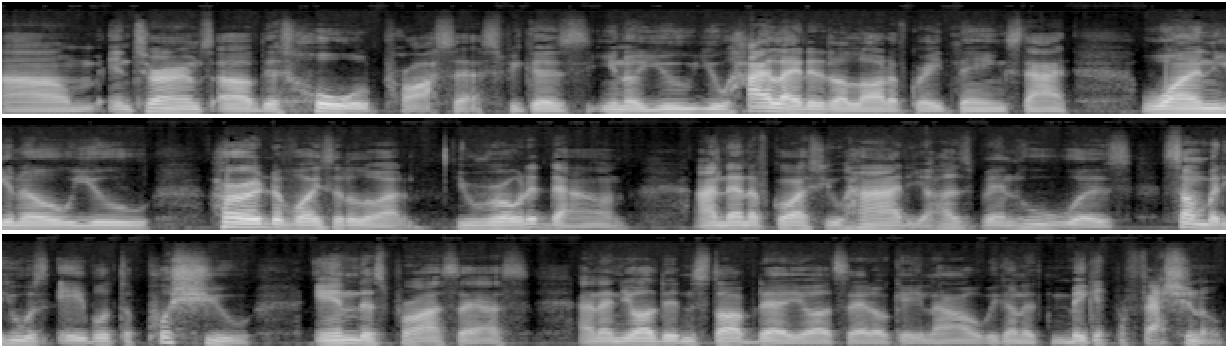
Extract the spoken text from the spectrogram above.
um, in terms of this whole process? Because you know, you you highlighted a lot of great things. That one, you know, you heard the voice of the Lord, you wrote it down, and then of course you had your husband who was somebody who was able to push you in this process. And then y'all didn't stop there. Y'all said, okay, now we're gonna make it professional.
